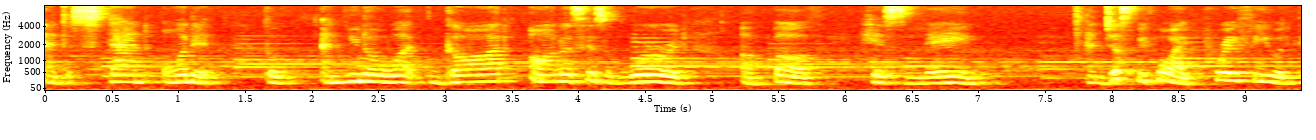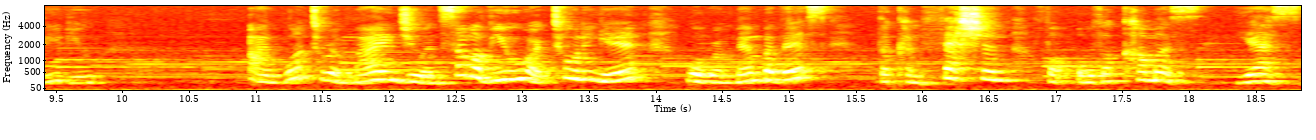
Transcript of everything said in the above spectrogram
and to stand on it. And you know what? God honors his word above his name. And just before I pray for you and leave you, I want to remind you, and some of you who are tuning in will remember this the confession for overcomers. Yes,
